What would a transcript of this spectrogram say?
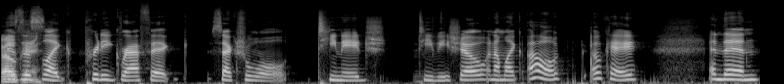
Is this like pretty graphic sexual teenage TV show? And I'm like, oh, okay. And then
